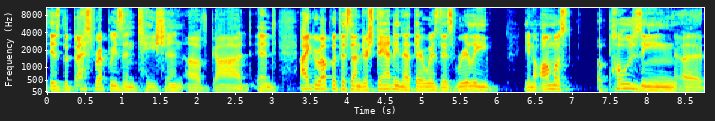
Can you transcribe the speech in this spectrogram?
is the best representation of God. And I grew up with this understanding that there was this really, you know, almost opposing uh,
